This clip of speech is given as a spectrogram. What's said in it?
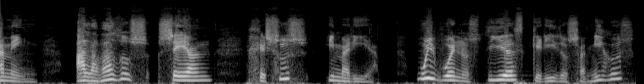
Amén. Alabados sean Jesús y María. Muy buenos días, queridos amigos,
